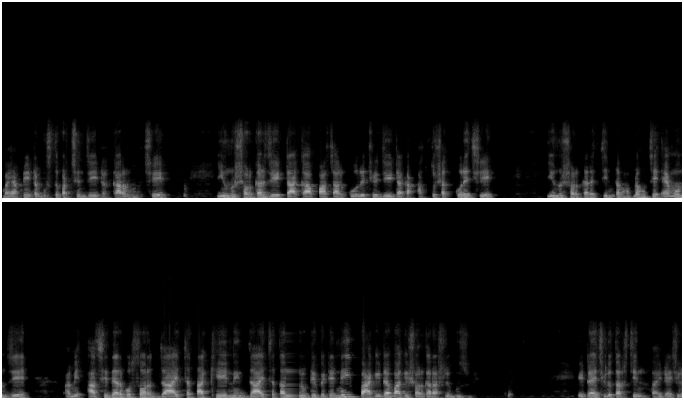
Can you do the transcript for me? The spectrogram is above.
ভাই, আপনি এটা বুঝতে পারছেন যে এটার কারণ হচ্ছে ইউনুস সরকার যে টাকা পাচার করেছে, যে টাকা আত্মসাৎ করেছে, ইউনুস সরকারের চিন্তা ভাবনা হচ্ছে এমন যে, আমি আছি দেড় বছর, যা ইচ্ছা তা খেয়ে নি যা ইচ্ছা তা লুটে পেটে নেই, বাকিটা বাকি সরকার আসলে বুঝবে। এটাই ছিল তার চিন্তা, এটাই ছিল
